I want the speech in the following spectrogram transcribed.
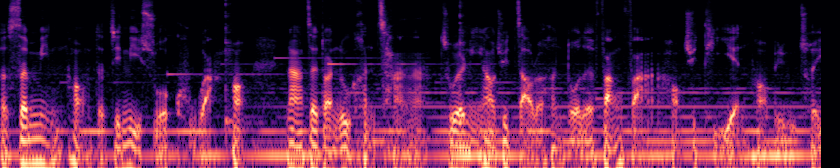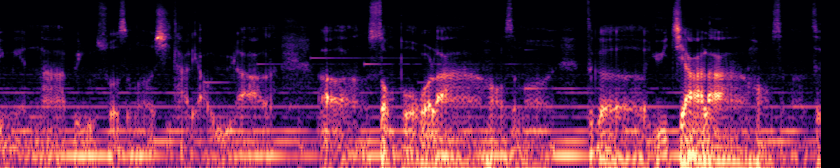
呃生命哈的经历所苦啊哈。那这段路很长啊，除了你要去找了很多的方法，好去体验，哈，比如催眠啦，比如说什么西塔疗愈啦，呃，颂钵啦，哈，什么这个瑜伽啦，哈，什么这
